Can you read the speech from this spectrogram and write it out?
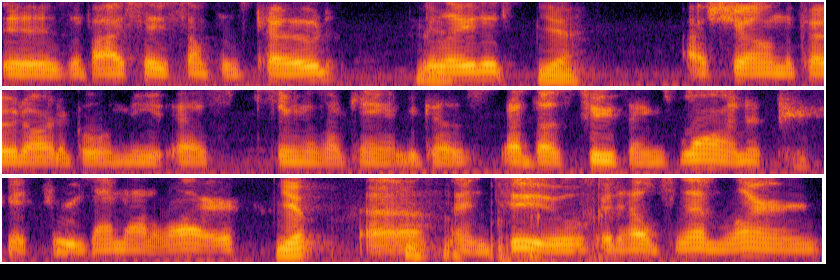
is if I say something's code Yeah. related, Yeah. I show them the code article and meet as soon as I can because that does two things. One, it proves I'm not a liar, Yep. uh, and two, it helps them learn.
